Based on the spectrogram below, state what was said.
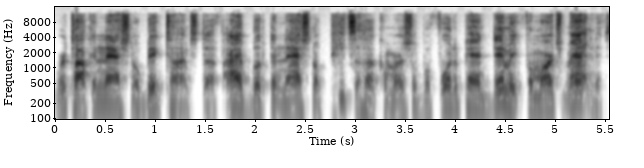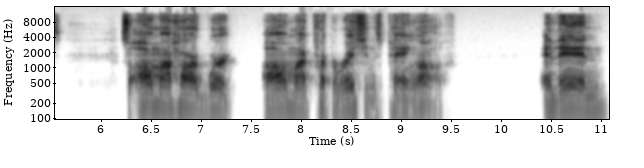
we're talking national big time stuff. I had booked a national Pizza Hut commercial before the pandemic for March Madness. So all my hard work, all my preparation is paying off. And then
